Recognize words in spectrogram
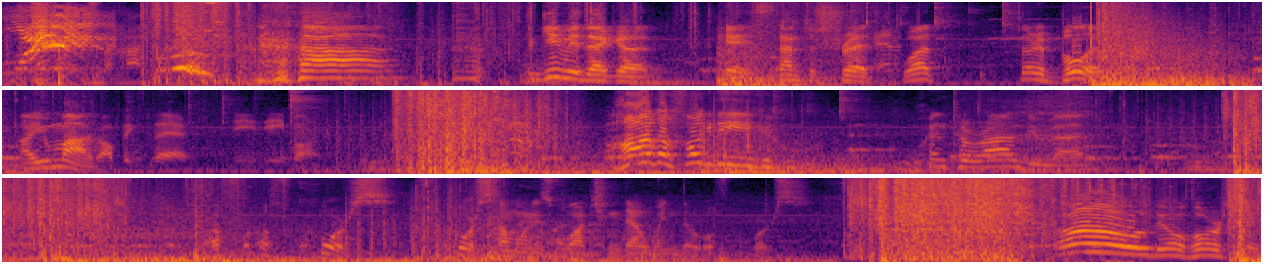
Give me that gun. Okay, it's time to shred. What? 30 bullets? Are you mad? How the fuck did he went around you, man? Of, of course. Of course someone is watching that window, of course. Oh, the horses.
